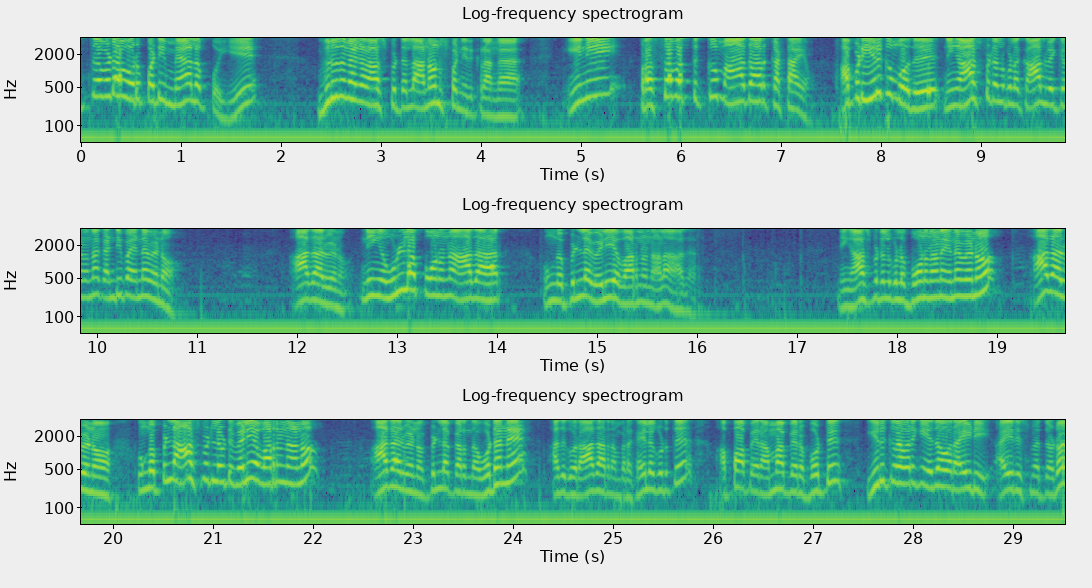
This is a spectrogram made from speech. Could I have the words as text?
இதை விட ஒரு படி மேலே போய் விருதுநகர் ஹாஸ்பிட்டலில் அனௌன்ஸ் பண்ணியிருக்கிறாங்க. இனி பிரசவத்துக்கும் ஆதார் கட்டாயம். அப்படி இருக்கும்போது நீங்கள் ஹாஸ்பிட்டலுக்குள்ளே கால் வைக்கணும்னா கண்டிப்பாக என்ன வேணும்? ஆதார் வேணும். நீங்கள் உள்ளே போகணுன்னா ஆதார் உங்கள் பிள்ளை வெளியே வரணுனாலும் ஆதார். நீங்கள் ஹாஸ்பிட்டலுக்குள்ளே போகணுனாலும் என்ன வேணும்? ஆதார் வேணும். உங்கள் பிள்ளை ஹாஸ்பிட்டலை விட்டு வெளியே வரணுனாலும் ஆதார் வேணும். பிள்ளை பிறந்த உடனே அதுக்கு ஒரு ஆதார் நம்பரை கையில் கொடுத்து அப்பா பேர் அம்மா பேரை போட்டு இருக்கிற வரைக்கும் ஏதோ ஒரு ஐடி ஐரிஸ் மெத்தடோ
